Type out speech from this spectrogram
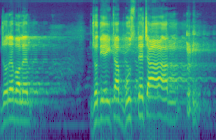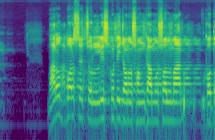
জোরে বলেন, যদি এইটা বুঝতে চান, ভারতবর্ষে চল্লিশ কোটি জনসংখ্যা মুসলমান, কত?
